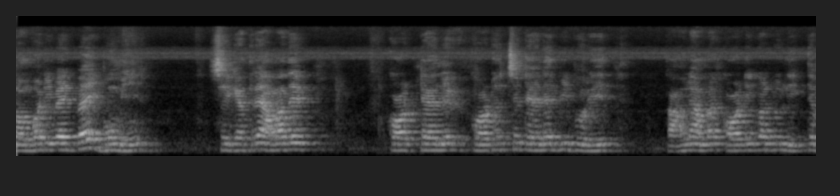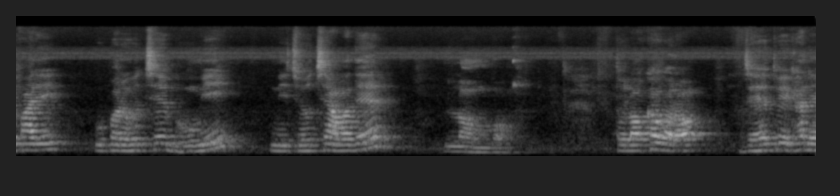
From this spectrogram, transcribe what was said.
লম্ব ডিভাইড বাই ভূমি। সেই ক্ষেত্রে আমাদের কট টেনের কট হচ্ছে টেনের বিপরীত। তাহলে আমরা কট ইকুয়াল টু লিখতে পারি, উপরে হচ্ছে ভূমি নিচে হচ্ছে আমাদের লম্ব। তো লক্ষ্য করো, যেহেতু এখানে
